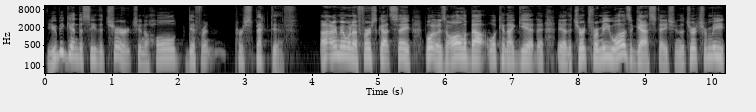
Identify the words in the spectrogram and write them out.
you begin to see the church in a whole different perspective. I remember when I first got saved, boy, it was all about what can I get? Uh, yeah, the church for me was a gas station. The church for me,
